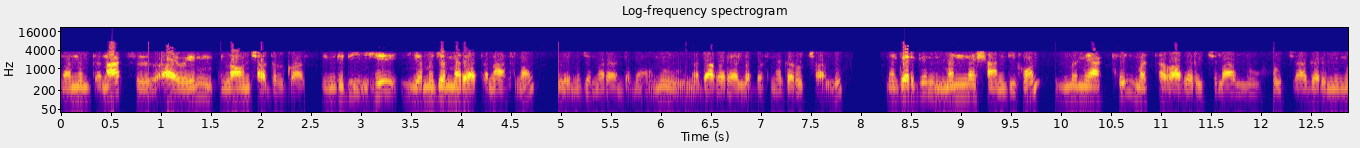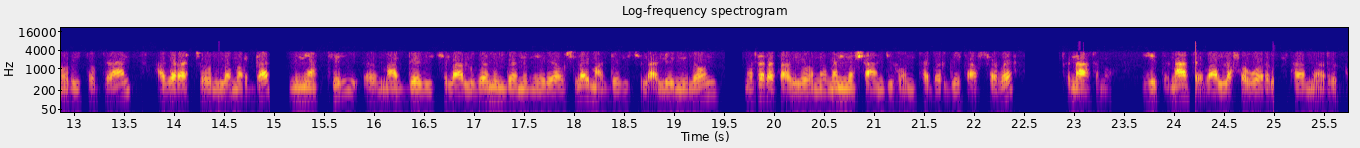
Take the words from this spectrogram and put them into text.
ያንን ጥናት አይወይም ላውንች አድርጓል። እንግዲህ ይሄ የመጀመሪያ ጥናት ነው። የመጀመሪያ እንደመሆኑ መዳበር ያለበት ነገሮች አሉ። ነገር ግን መነሻ እንዲሆን ምን ያክል መተባበር ይችላሉ፣ ውጭ ሀገር የሚኖሩ ኢትዮጵያውያን ሀገራቸውን ለመርዳት ምን ያክል ማገዝ ይችላሉ፣ በምን በምን ኤሪያዎች ላይ ማገዝ ይችላሉ የሚለውን መሰረታዊ የሆነ መነሻ እንዲሆን ተደርጎ የታሰበ ጥናት ነው። ይሄ ጥናት ባለፈው ወር ተመርቆ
